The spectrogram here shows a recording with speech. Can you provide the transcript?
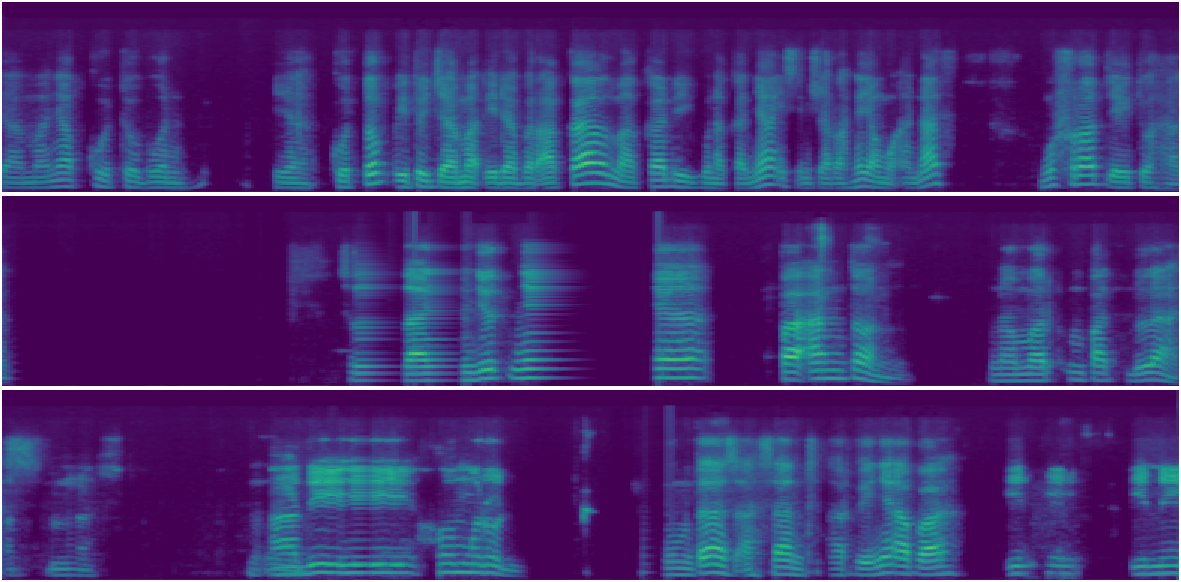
jamaknya kutubun. Ya, kutub itu jamak tidak berakal, maka digunakannya isim syarahnya yang mu'anats mufrad yaitu had. Selanjutnya Pak Anton nomor 14. 14. Mm-mm. Hadihi humrun. Mumtaz Ahsan artinya apa? Ini ini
